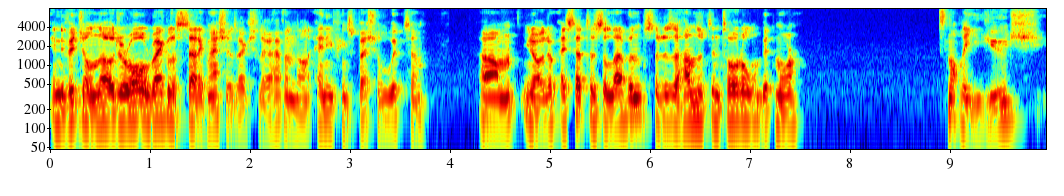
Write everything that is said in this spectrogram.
individual no they're all regular static meshes actually. I haven't done anything special with them. Um you know i said there's 11 so there's 100 in total a bit more. It's not a huge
